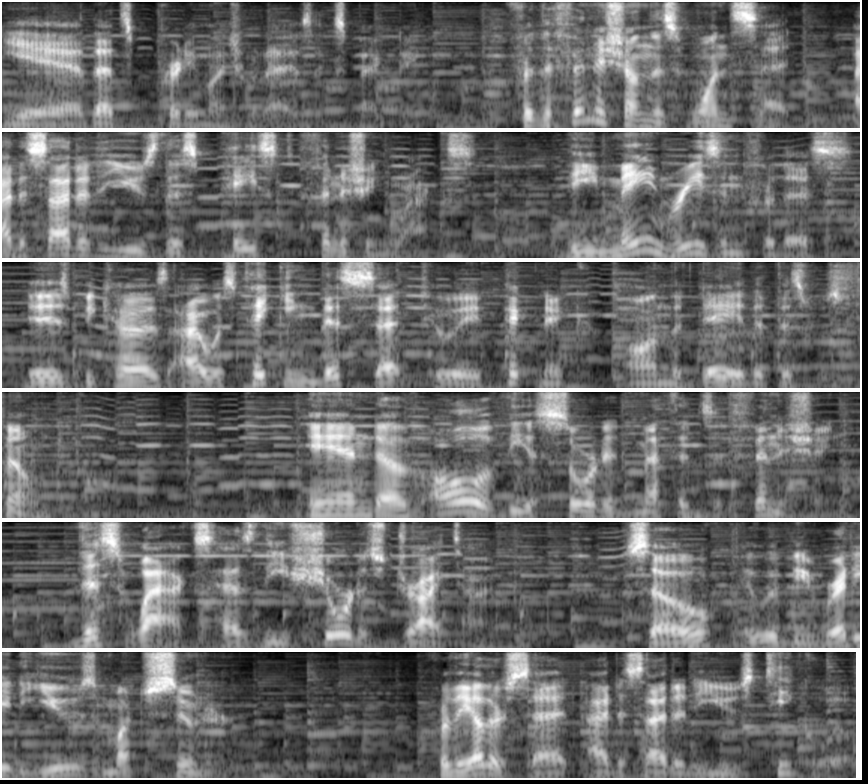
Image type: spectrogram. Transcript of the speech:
Yeah, that's pretty much what I was expecting. For the finish on this one set, I decided to use this paste finishing wax. The main reason for this is because I was taking this set to a picnic on the day that this was filmed. And of all of the assorted methods of finishing, this wax has the shortest dry time, so it would be ready to use much sooner. For the other set, I decided to use teak oil,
